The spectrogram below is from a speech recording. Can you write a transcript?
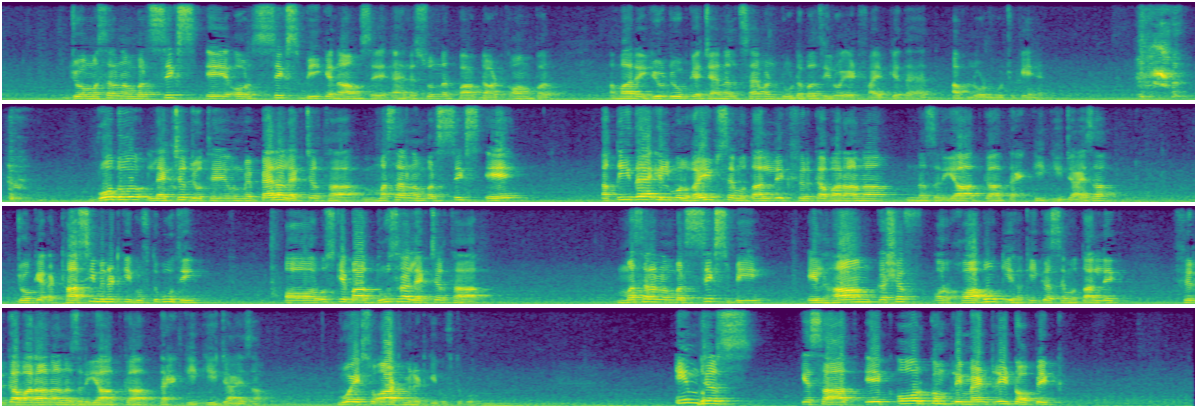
जो मसला नंबर 6 ए और 6 बी के नाम से अहल सुन्नत पाक डॉट कॉम पर हमारे यूट्यूब के channel seven two double zero eight five के तहत अपलोड हो चुके हैं। वो दो लेक्चर जो थे, उनमें पहला लेक्चर था मसला नंबर सिक्स ए अकीद इल्मगैब से मुतक फ़िरका वाराना नज़रियात का तहकीकी जायज़ा, जो कि 88 मिनट की गुफ्तु थी, और उसके बाद दूसरा लेक्चर था, मसला नंबर सिक्स बी, इल्हाम, कशफ और ख्वाबों की हकीकत से मुतक फ़िरका वाराना नज़रियात का तहकीकी जायज़ा। वो 108 मिनट की गुफ्तु इन के साथ एक और कॉम्प्लीमेंट्री टॉपिक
